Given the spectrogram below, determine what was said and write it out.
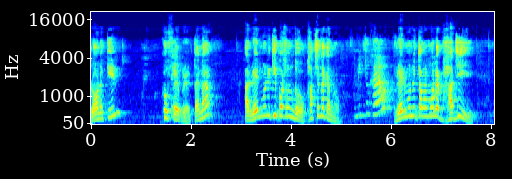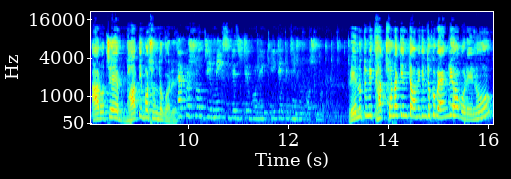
রনকির খুব ফেভারিট তাই না? আর রেনমণি কি পছন্দ? খাচ্ছে না কেন? রেনমণি তো আমার মনে ভাজি আর হচ্ছে ভাতই পছন্দ করে। তারপর সবজি মিক্স ভেজিটেবল এই টাইপের জিনিস পছন্দ করে। রেনু তুমি খাচ্ছ না কিন্তু? আমি কিন্তু খুব অ্যাংরি হব রেনু।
